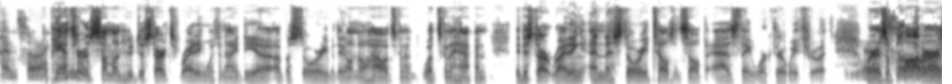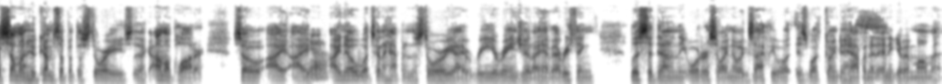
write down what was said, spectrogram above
Actually? Pantser is someone who just starts writing with an idea of a story, but they don't know how it's gonna what's gonna happen. They just start writing, and the story tells itself as they work their way through it. Yeah, Whereas a so plotter is someone who comes up with the stories. Like I'm a plotter, so I I yeah. I know what's going to happen in the story. I rearrange it. I have everything listed down in the order, so I know exactly what is what's going to happen at any given moment.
